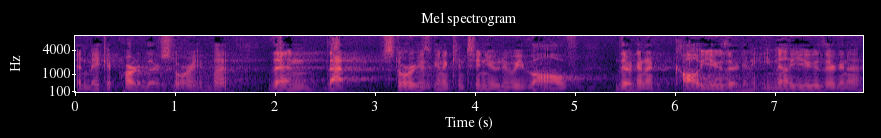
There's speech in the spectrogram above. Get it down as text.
and make it part of their story. But then that story is going to continue to evolve. They're going to call you, they're going to email you, they're going to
